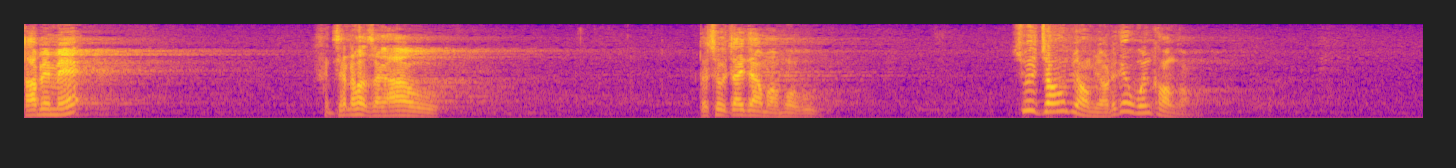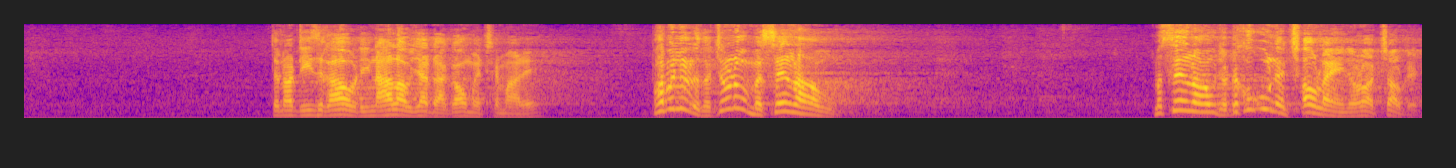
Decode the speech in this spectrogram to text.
ဒါပေမဲ့ကျွန်တော်စကားကိုတချို့ကြိုက်ကြမှာမဟုတ်ဘူးရွှေချောင်းပြောင်ပြောင်တကယ်ဝင်းခေါင်ခေါင်ကျွန်တော်ဒီစကားကိုဒီနားလောက်ရတာကောင်းမယ်ထင်ပါတယ်ဘာဖြစ်လို့လဲဆိုတော့ကျွန်တော်တို့မစင်စားဘူးမစင်စားဘူးကျွန်တော်တစ်ခုခုနဲ့6လိုက်ရင်ကျွန်တော်က6တယ်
